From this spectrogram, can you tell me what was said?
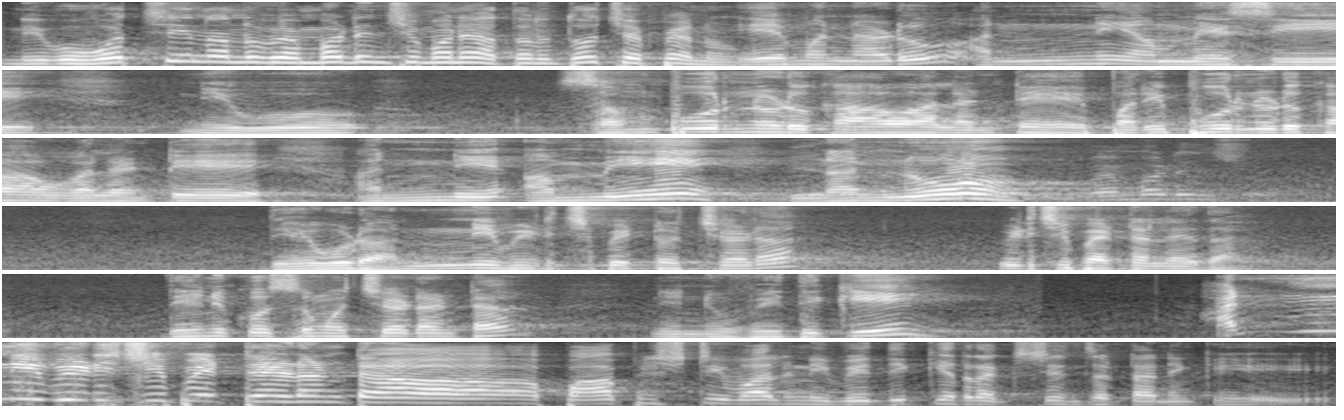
నీవు వచ్చి నన్ను వెంబడించమని అతనితో చెప్పాను. ఏమన్నాడు? అన్నీ అమ్మేసి నీవు సంపూర్ణుడు కావాలంటే పరిపూర్ణుడు కావాలంటే అన్నీ అమ్మి నన్ను వెంబడించు. దేవుడు అన్ని విడిచిపెట్టి వచ్చాడా విడిచిపెట్టలేదా? దేనికోసం వచ్చాడంట? నిన్ను వెదికి అన్ని విడిచిపెట్టాడంట. పాపిష్టి వాళ్ళని వెదికి రక్షించటానికి.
